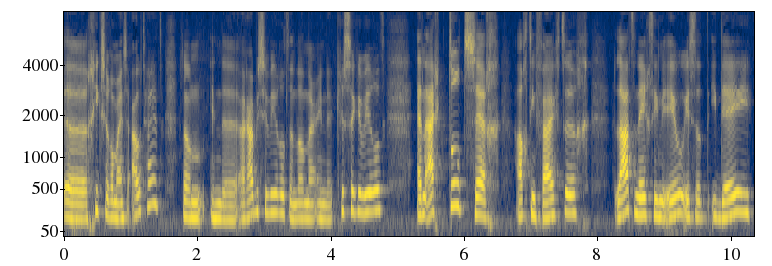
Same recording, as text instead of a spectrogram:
uh, Griekse en Romeinse oudheid. Dan in de Arabische wereld en dan naar in de christelijke wereld. En eigenlijk tot zeg 1850, late 19e eeuw... is dat idee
